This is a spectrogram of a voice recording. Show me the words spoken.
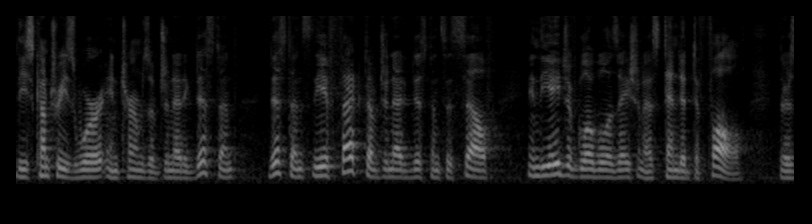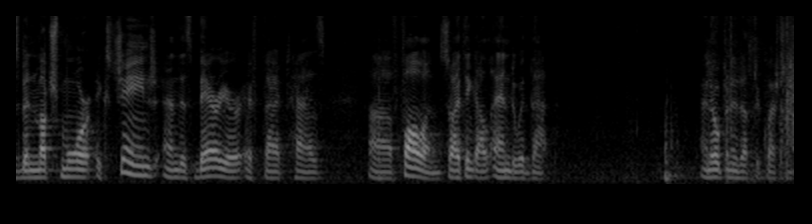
these countries were in terms of genetic distant, distance, the effect of genetic distance itself in the age of globalization has tended to fall. There's been much more exchange, and this barrier effect has uh, fallen. So I think I'll end with that and open it up to questions.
